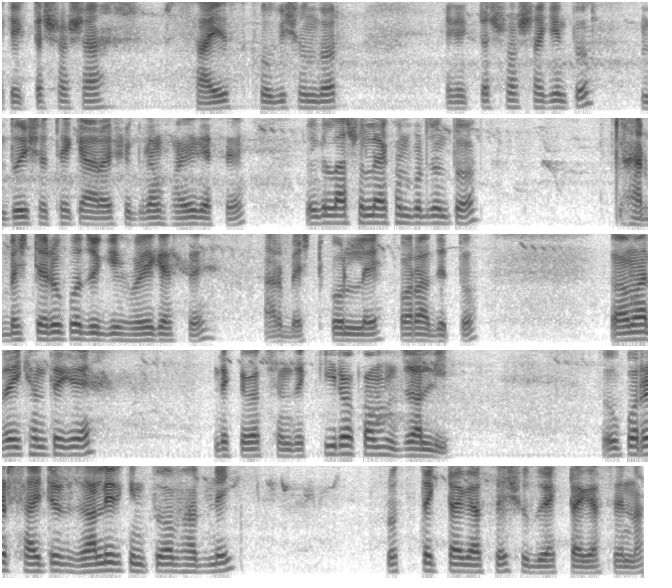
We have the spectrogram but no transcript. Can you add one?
এক একটা শশা সাইজ খুবই সুন্দর। এক একটা শশা কিন্তু দুইশো থেকে আড়াইশো গ্রাম হয়ে গেছে। ওইগুলো আসলে এখন পর্যন্ত হারভেস্টের উপযোগী হয়ে গেছে, হারভেস্ট করলে করা যেত। তো আমার এইখান থেকে দেখতে পাচ্ছেন যে কি রকম জালি। তো উপরের সাইটের জালির কিন্তু অভাব নেই। প্রত্যেকটা গাছে শুধু একটা গাছে না।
